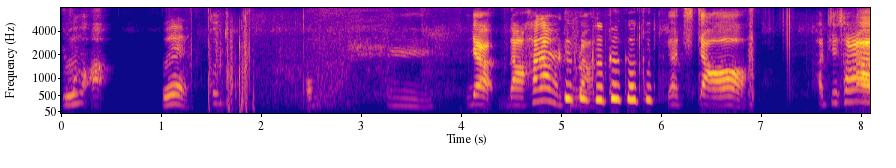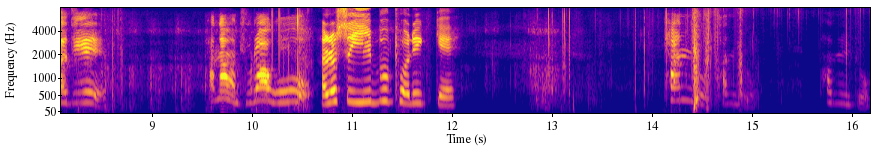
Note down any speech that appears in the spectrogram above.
잠깐만. 아, 왜? 어. 음. 야, 나 하나만 주라. 크크크크크. 야, 진짜. 같이 살아야지. 하나만 주라고. 알았어, 일부 버릴게. 탄 줘, 탄 줘. 탄을 줘.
